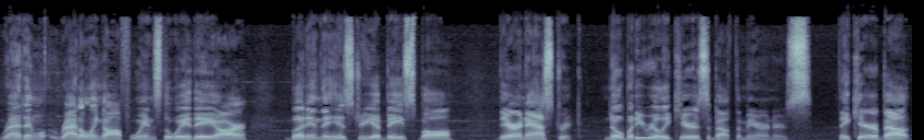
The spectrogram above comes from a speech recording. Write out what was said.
rattling, rattling off wins the way they are. But in the history of baseball, they're an asterisk. Nobody really cares about the Mariners. They care about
